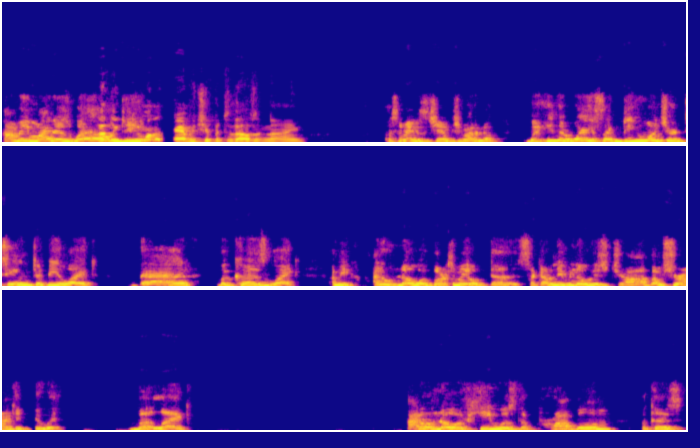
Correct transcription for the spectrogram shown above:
I mean, might as well. I think he won a championship in two thousand nine. So maybe it was a championship. I don't know. But either way, it's like, do you want your team to be like bad because like I mean, I don't know what Bartomeu does. Like, I don't even know his job. I'm sure I could do it. But, like, I don't know if he was the problem because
